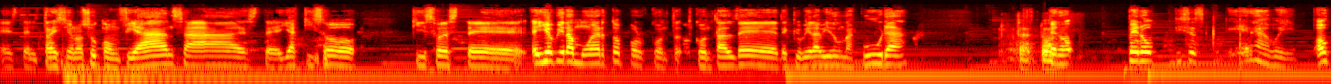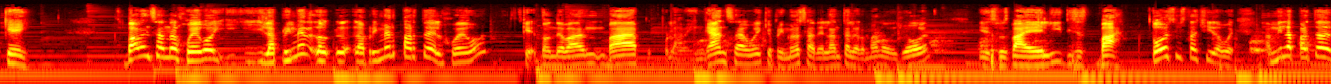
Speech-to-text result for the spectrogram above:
Este, traicionó su confianza, este, ella quiso, quiso, este, ella hubiera muerto por con, con tal de, de que hubiera habido una cura. Exacto. Pero, pero dices, era, güey, ok. Va avanzando el juego y, y la primera la primera parte del juego, que, donde van, va por la venganza, güey, que primero se adelanta el hermano de Joel y después va Ellie, dices, va, todo eso está chido, güey. A mí la parte de,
